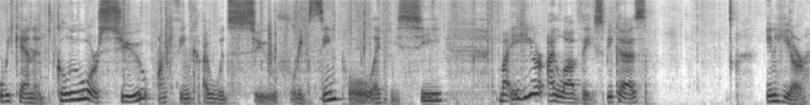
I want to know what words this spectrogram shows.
we can glue or sew. I think i would sew for example let me see. But here i love this because in here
